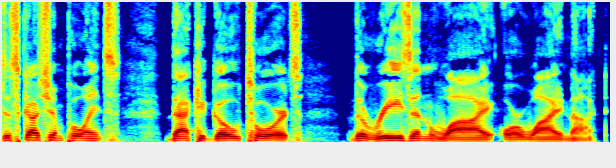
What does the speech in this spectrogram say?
discussion points that could go towards the reason why or why not.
